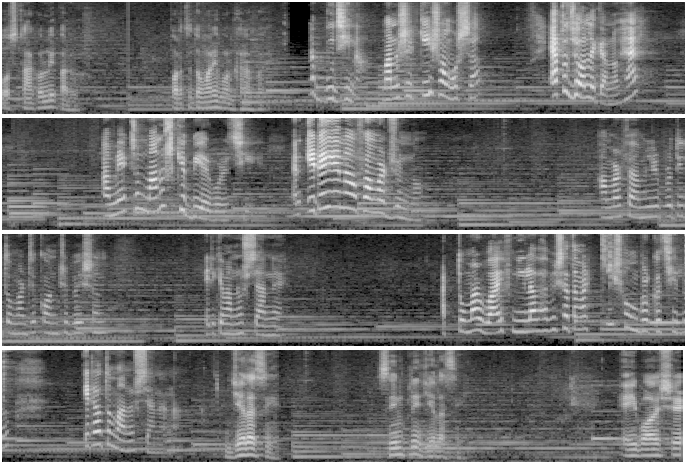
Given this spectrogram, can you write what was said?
পোস্ট না করলেই পারো। পরে তো তোমারই মন খারাপ হয়। না বুঝি না। মানুষের কি সমস্যা? এত জলে কেন হ্যাঁ? আমি একজন মানুষকে বিয়ে করেছি এটাই এনাফ আমার জন্য। আমার ফ্যামিলির প্রতি তোমার যে কন্ট্রিবিউশন এটাকে মানুষ জানে। আর তোমার ওয়াইফ নীলা ভাবির সাথে আমার কি সম্পর্ক ছিল এটাও তো মানুষ জানে না। জেলাসি সিম্পলি জেলাসি এই বয়সে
